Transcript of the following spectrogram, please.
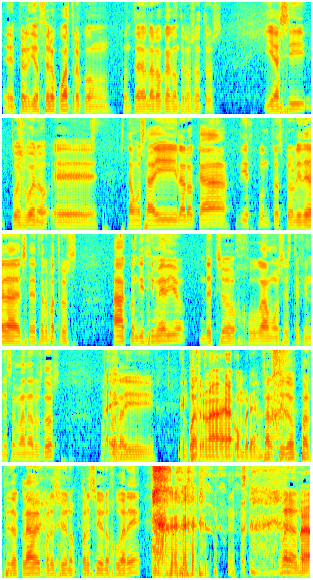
eh, perdió 0-4 con, contra la Roca, contra nosotros. Y así, pues bueno, eh, estamos ahí, la Roca 10 puntos, pero lidera el Sadez Albatros A con 10 y medio. De hecho, jugamos este fin de semana los dos. Lo Ahí. cual ahí Encuentro en la, en la cumbre. ¿no? partido partido clave, por eso yo no, por eso yo no jugaré. bueno, no- Bueno.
